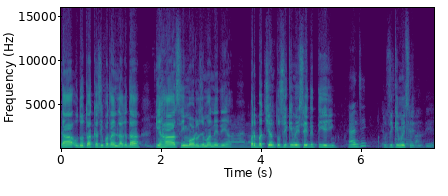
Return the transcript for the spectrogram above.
ਤਾਂ ਉਦੋਂ ਤੱਕ ਅਸੀਂ ਪਤਾ ਨਹੀਂ ਲੱਗਦਾ ਕਿ ਹਾਂ ਅਸੀਂ ਮਾਡਲ ਜ਼ਮਾਨੇ ਦੇ ਆ ਪਰ ਬੱਚਿਆਂ ਨੂੰ ਤੁਸੀਂ ਕਿਵੇਂ ਸੇਧ ਦਿੱਤੀ ਹੈ ਜੀ? ਹਾਂਜੀ। ਤੁਸੀਂ ਕਿਵੇਂ ਸੇਧ ਦਿੱਤੀ ਹੈ?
